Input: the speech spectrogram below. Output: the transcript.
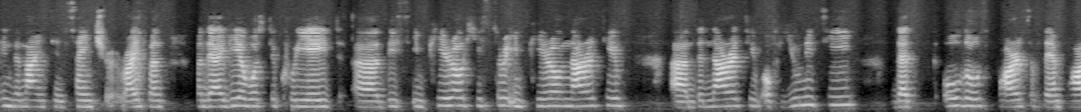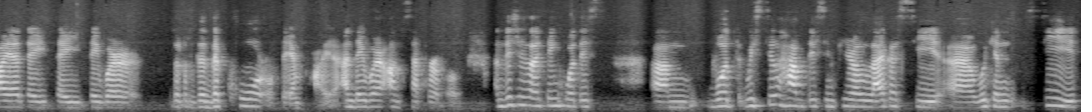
in the 19th century, right? When when the idea was to create uh, this imperial history, imperial narrative, uh, the narrative of unity that all those parts of the empire they they they were sort of the, the core of the empire and they were inseparable. And this is, I think, what is um, what we still have this imperial legacy. Uh, we can see it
